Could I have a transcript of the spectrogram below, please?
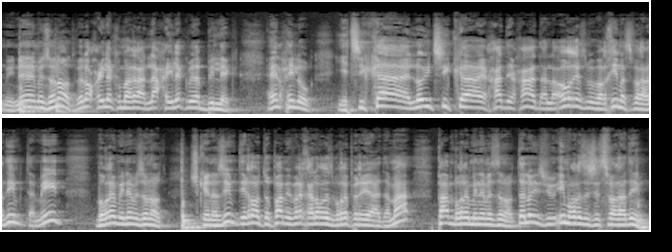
מיני מזונות ולא חילק מרן, לא חילק ולא בילק אין חילוק. יציקה, לא יציקה, אחד אחד על האורז מברכים הספרדים תמיד בורא מיני מזונות. אשכנזים תראה אותו פעם מברך על אורז בורא פרי האדמה פעם בורא מיני מזונות. תלוי אם אורז זה של ספרדים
